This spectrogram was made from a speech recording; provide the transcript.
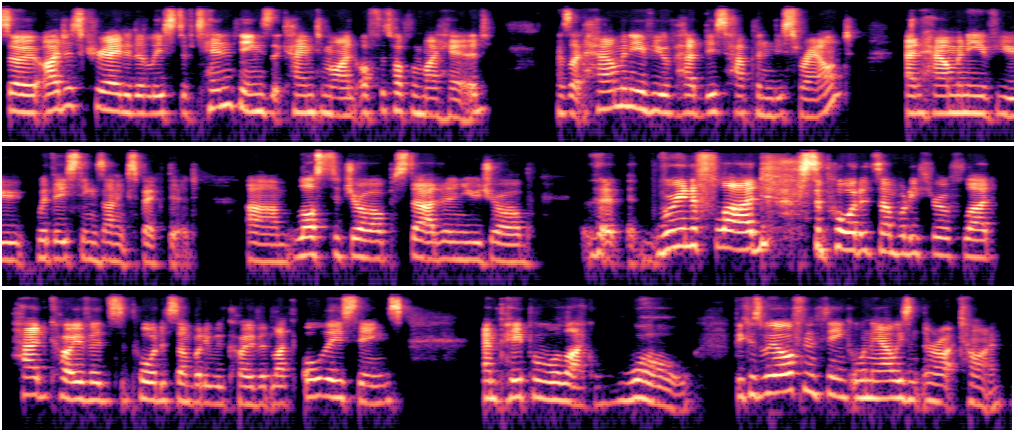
so I just created a list of 10 things that came to mind off the top of my head. I was like, how many of you have had this happen this round? And how many of you were these things unexpected? Um, lost a job, started a new job, we're in a flood, supported somebody through a flood, had COVID, supported somebody with COVID, like all these things. And people were like, whoa, because we often think, well, now isn't the right time.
